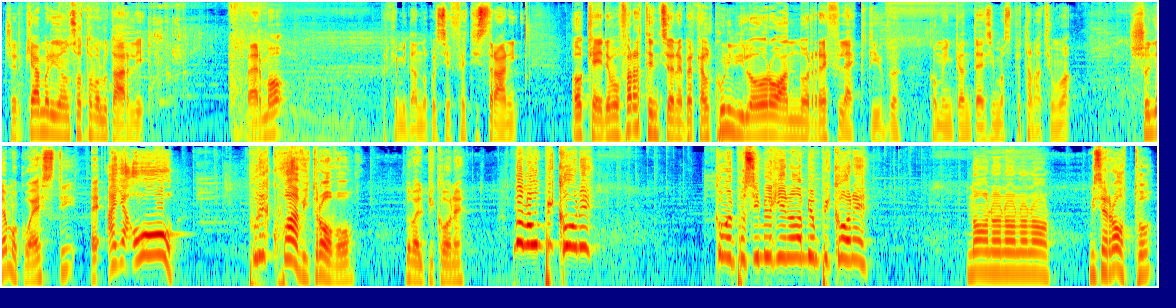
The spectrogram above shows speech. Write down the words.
Cerchiamo di non sottovalutarli. Fermo. Perché mi danno questi effetti strani. Ok, devo fare attenzione perché alcuni di loro hanno reflective come incantesimo. Aspetta un attimo, ma... Sciogliamo questi e... Aia, oh! Pure qua vi trovo? Dov'è il piccone? Non ho un piccone! Com'è possibile che io non abbia un piccone? No, no, no, no, no. Mi si è rotto?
